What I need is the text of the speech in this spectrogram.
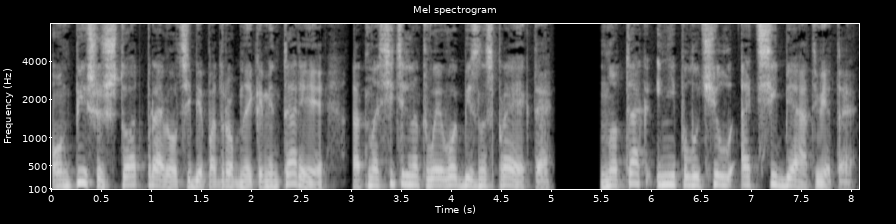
Он пишет, что отправил тебе подробные комментарии относительно твоего бизнес-проекта, но так и не получил от себя ответа».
